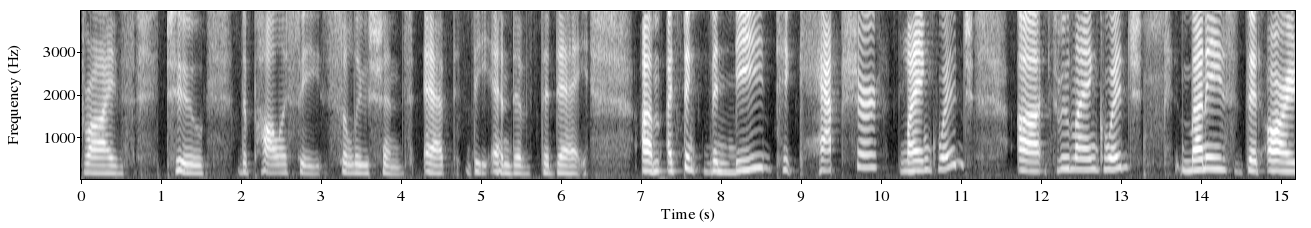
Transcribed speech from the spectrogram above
drives to the policy solutions at the end of the day. Um, I think the need to capture language uh, through language, monies that are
